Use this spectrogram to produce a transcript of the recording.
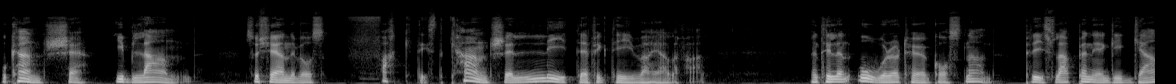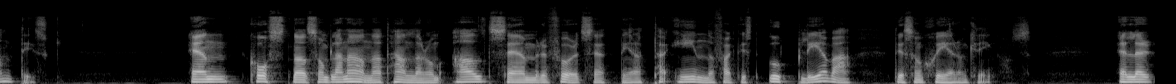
och kanske, ibland, så känner vi oss faktiskt kanske lite effektiva i alla fall. Men till en oerhört hög kostnad. Prislappen är gigantisk. En kostnad som bland annat handlar om allt sämre förutsättningar att ta in och faktiskt uppleva det som sker omkring oss. Eller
